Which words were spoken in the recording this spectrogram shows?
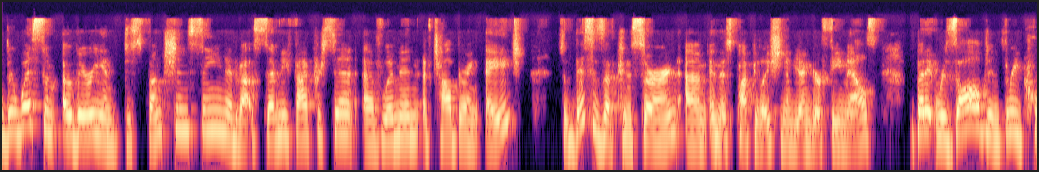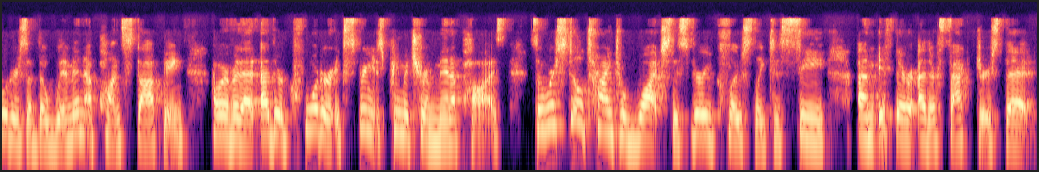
there was some ovarian dysfunction seen in about 75% of women of childbearing age. So this is of concern um, in this population of younger females, but it resolved in three quarters of the women upon stopping. However, that other quarter experienced premature menopause. So we're still trying to watch this very closely to see um, if there are other factors that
